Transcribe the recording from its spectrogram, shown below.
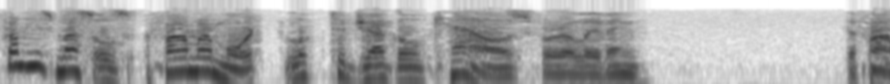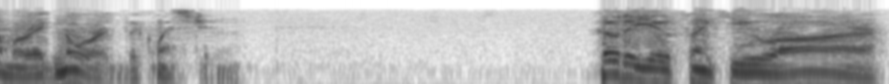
From his muscles, Farmer Mort looked to juggle cows for a living. The farmer ignored the question. Who do you think you are?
